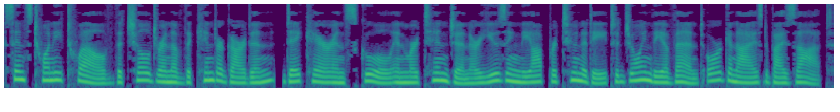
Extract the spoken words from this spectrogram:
Since 2012 the children of the kindergarten, daycare and school in Mertingen are using the opportunity to join the event organized by Zott.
